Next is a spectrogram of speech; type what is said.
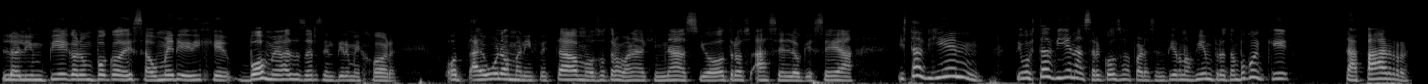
lo limpié con un poco de saumerio y dije, vos me vas a hacer sentir mejor algunos manifestamos, otros van al gimnasio, otros hacen lo que sea. Y está bien, digo, está bien hacer cosas para sentirnos bien, pero tampoco hay que tapar,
